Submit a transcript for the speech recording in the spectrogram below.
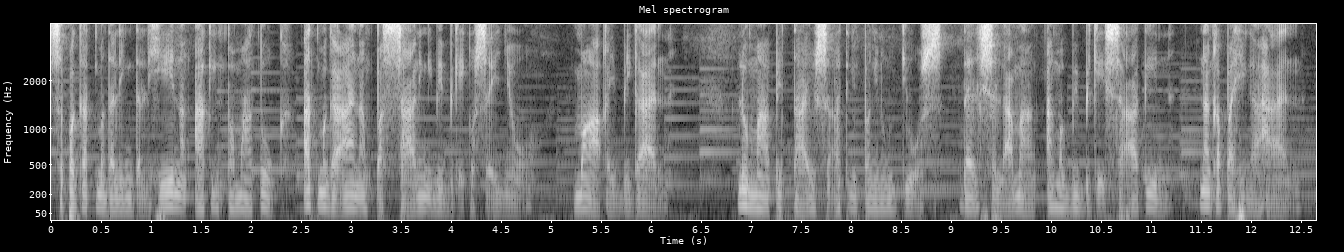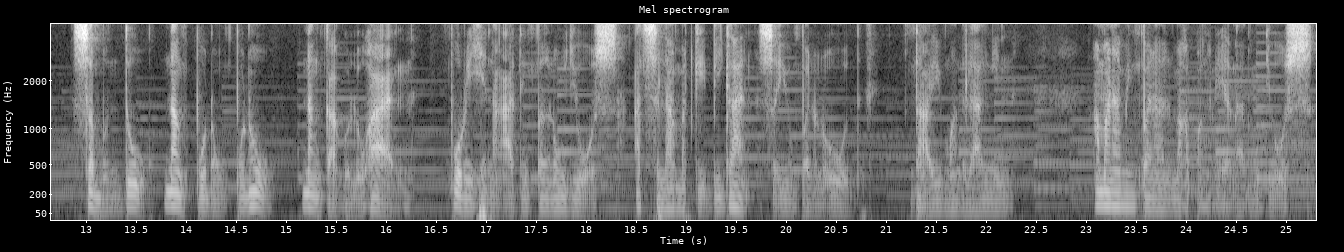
sapagkat madaling dalhin ang aking pamatok at magaan ang pasaning ibibigay ko sa inyo. Mga kaibigan, lumapit tayo sa ating Panginoong Diyos dahil siya lamang ang magbibigay sa atin ng kapahingahan sa mundo ng punong-puno ng kaguluhan. Purihin ang ating Panginoong Diyos at salamat kaibigan sa iyong panonood. Tayo manalangin. Ama naming panal makapangyarihan namin Diyos,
